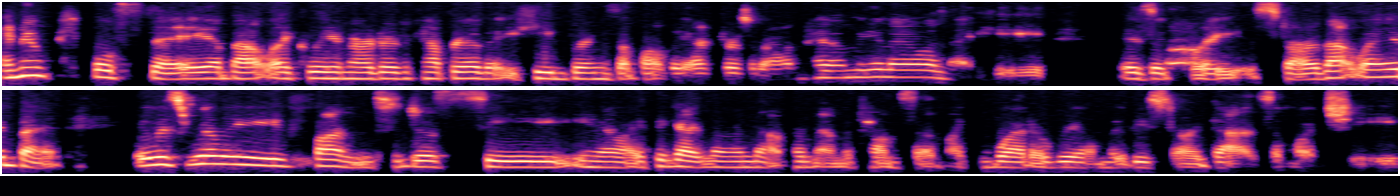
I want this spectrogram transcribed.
I know people say about like Leonardo DiCaprio that he brings up all the actors around him, you know, and that he is a great star that way. But it was really fun to just see, you know, I think I learned that from Emma Thompson, like what a real movie star does and what she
